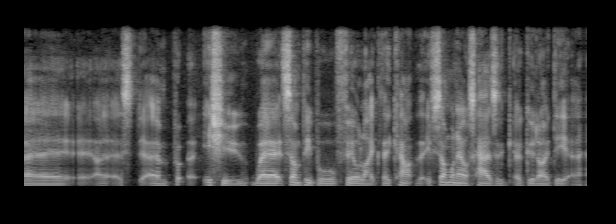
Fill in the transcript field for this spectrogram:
uh, um, issue where some people feel like they can't. If someone else has a, a, good idea,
